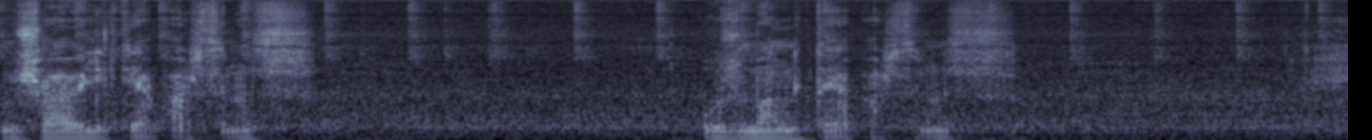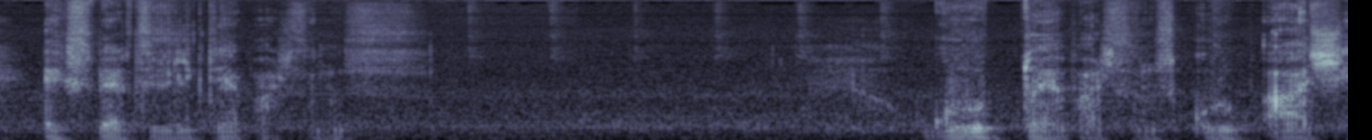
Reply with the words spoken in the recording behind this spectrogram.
Müşavirlik de yaparsınız. Uzmanlık da yaparsınız. Ekspertizlik de yaparsınız. Grup da yaparsınız. Grup AŞ.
